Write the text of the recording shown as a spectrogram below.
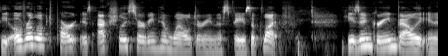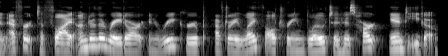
The overlooked part is actually serving him well during this phase of life. He's in Green Valley in an effort to fly under the radar and regroup after a life altering blow to his heart and ego.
